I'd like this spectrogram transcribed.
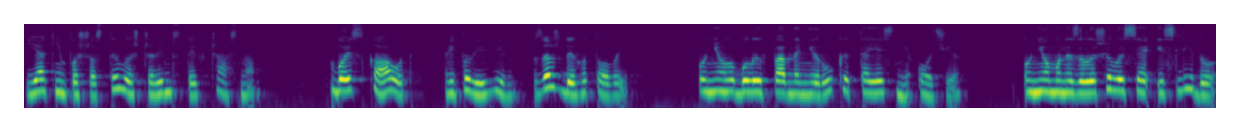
як їм пощастило, що він встиг вчасно. Бойскаут, відповів він, завжди готовий. У нього були впевнені руки та ясні очі. У ньому не залишилося і сліду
